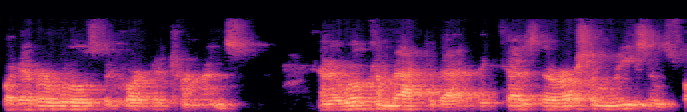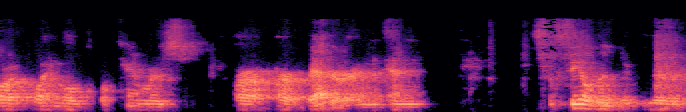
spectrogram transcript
whatever rules the court determines. And I will come back to that because there are some reasons for why multiple cameras are, are better and, and fulfill the, the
